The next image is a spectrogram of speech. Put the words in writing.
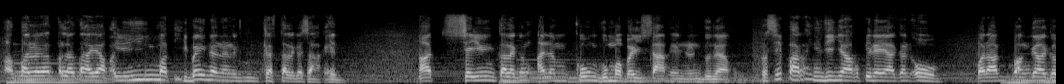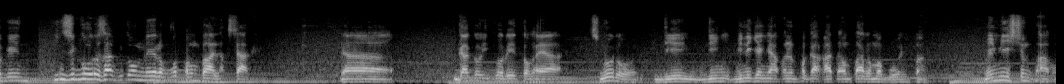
ang pananampalataya ko, yun yung matibay na nagligtas talaga sa akin. At siya yung talagang alam kong gumabay sa akin nandun ako. Kasi parang hindi niya ako pinayagan, oh, marami pang gagawin. Yung siguro sabi ko, meron ko pang balak sa akin na gagawin ko rito. Kaya siguro, di, di, binigyan niya ako ng pagkakataon para mabuhay pa. May mission pa ako.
